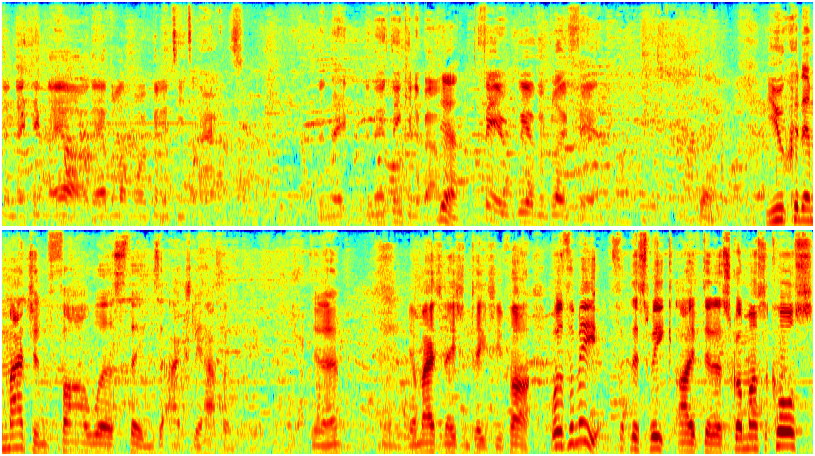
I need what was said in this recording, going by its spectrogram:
than they think they are. They have a lot more ability to act than they than they're thinking about. Yeah. Fear, we overblow fear. Yeah. You can imagine far worse things that actually happen. Yeah. You know? Your imagination takes you far. Well, for me, for this week, I did a Scrum Master course,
